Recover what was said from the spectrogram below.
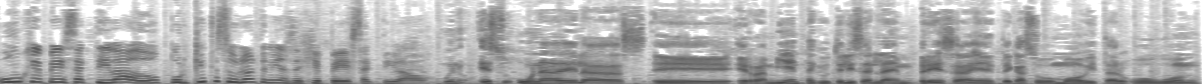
un GPS activado. ¿Por qué este celular tenía ese GPS activado? Bueno, es una de las eh, herramientas que utilizan las empresas, en este caso Movistar o WOM,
